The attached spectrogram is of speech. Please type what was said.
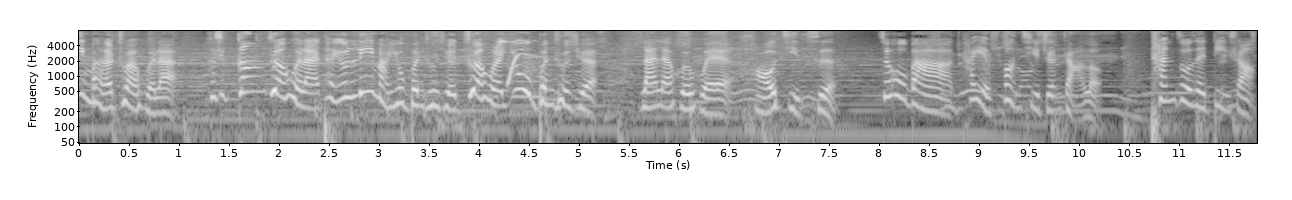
紧把他拽回来，可是刚拽回来，他又立马又奔出去，拽回来又奔出去。来来回回好几次，最后吧，他也放弃挣扎了，瘫坐在地上，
